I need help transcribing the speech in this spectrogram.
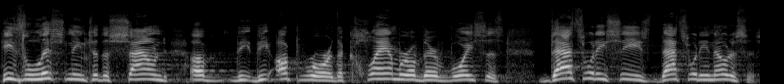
He's listening to the sound of the, the uproar, the clamor of their voices. That's what he sees, that's what he notices.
